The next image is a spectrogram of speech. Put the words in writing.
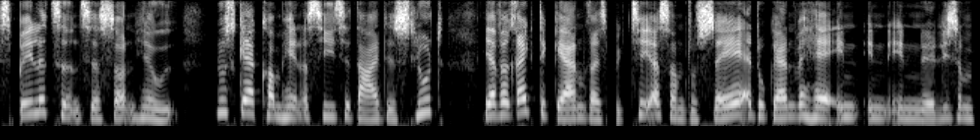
Spilletiden ser sådan her ud. Nu skal jeg komme hen og sige til dig, det er slut. Jeg vil rigtig gerne respektere, som du sagde, at du gerne vil have en, en, en, øh, ligesom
